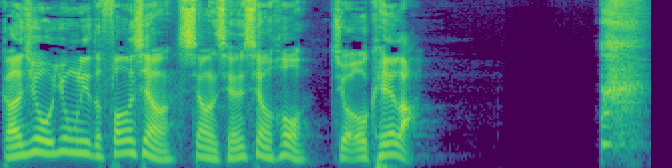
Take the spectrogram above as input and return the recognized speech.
感觉我用力的方向向前向后就 OK 了。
